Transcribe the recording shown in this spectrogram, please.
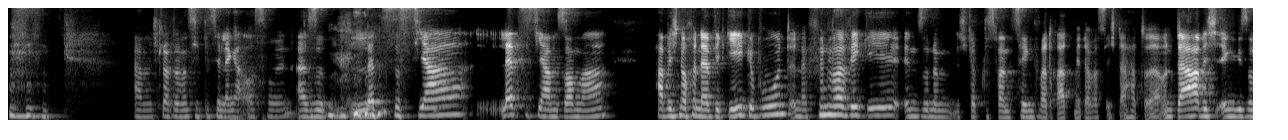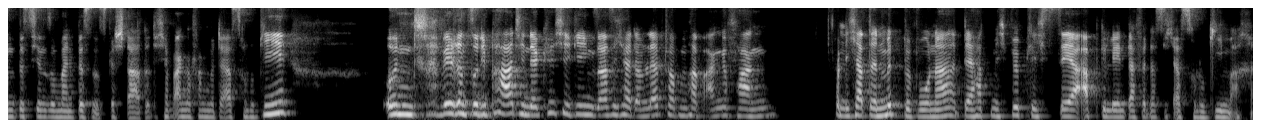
Ähm, ich glaube, da muss ich ein bisschen länger ausholen. Also letztes Jahr, letztes Jahr im Sommer habe ich noch in der WG gewohnt, in der Fünfer-WG, in so einem, ich glaube, das waren zehn Quadratmeter, was ich da hatte. Und da habe ich irgendwie so ein bisschen so mein Business gestartet. Ich habe angefangen mit der Astrologie. Und während so die Party in der Küche ging, saß ich halt am Laptop und habe angefangen, und ich hatte einen Mitbewohner, der hat mich wirklich sehr abgelehnt dafür, dass ich Astrologie mache.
